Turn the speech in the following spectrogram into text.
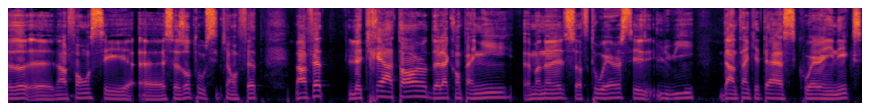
Euh, dans le fond, c'est euh, c'est eux autres aussi qui ont fait. Mais en fait, le créateur de la compagnie euh, Monolith Software, c'est lui, dans le temps qu'il était à Square Enix,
